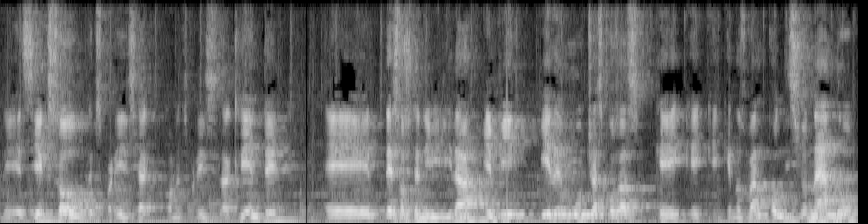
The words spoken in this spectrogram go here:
de CXO, de experiencia, con experiencias al cliente, de sostenibilidad, en fin, vienen muchas cosas que, que, que nos van condicionando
